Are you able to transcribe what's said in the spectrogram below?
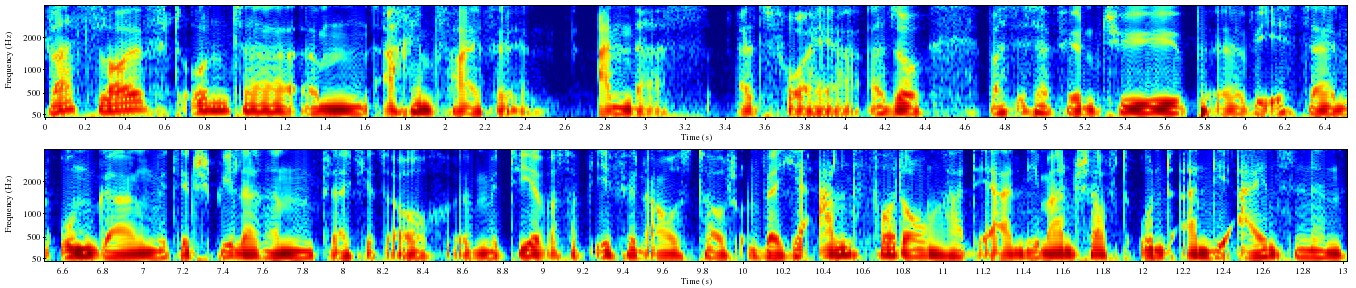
Was läuft unter ähm, Achim Pfeifel? Anders als vorher? Also was ist er für ein Typ? Äh, wie ist sein Umgang mit den Spielerinnen? Vielleicht jetzt auch äh, mit dir? Was habt ihr für einen Austausch? Und welche Anforderungen hat er an die Mannschaft und an die einzelnen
